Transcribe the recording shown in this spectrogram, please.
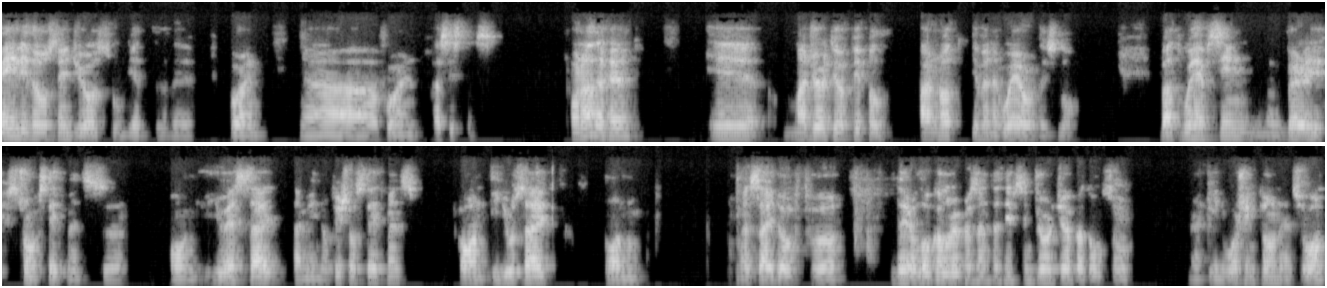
Mainly those NGOs who get the foreign uh, foreign assistance. On the other hand, a majority of people are not even aware of this law. But we have seen very strong statements uh, on US side, I mean official statements, on EU side, on the side of uh, their local representatives in Georgia, but also uh, in Washington and so on.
